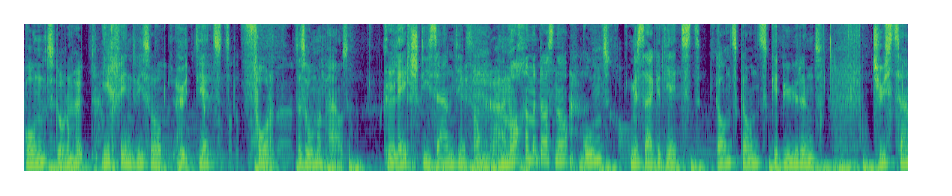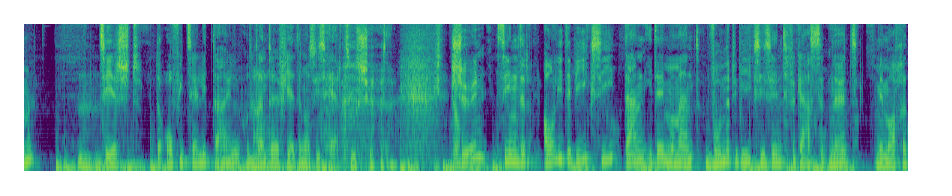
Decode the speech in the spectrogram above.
Und Darum heute. ich finde, wieso heute jetzt vor der Sommerpause, letzte Sendung, machen wir das noch und wir sagen jetzt ganz, ganz gebührend Tschüss zusammen. Mhm. Zuerst der offizielle Teil und dann darf jeder noch sein Herz ausschütten. Schön sind ihr alle dabei gewesen. Dann in dem Moment, wo ihr dabei gewesen sind, vergessen nicht, wir machen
